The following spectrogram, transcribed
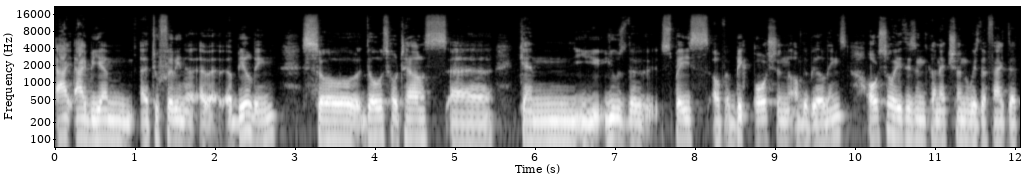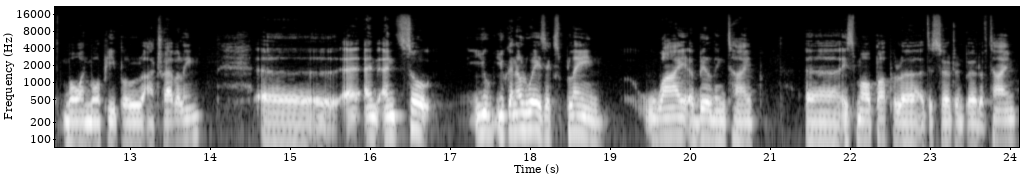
IBM uh, to fill in a, a, building, so those hotels uh, can use the space of a big portion of the buildings. Also, it is in connection with the fact that more and more people are traveling. Uh, and, and so you, you can always explain why a building type uh, is more popular at a certain period of time.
